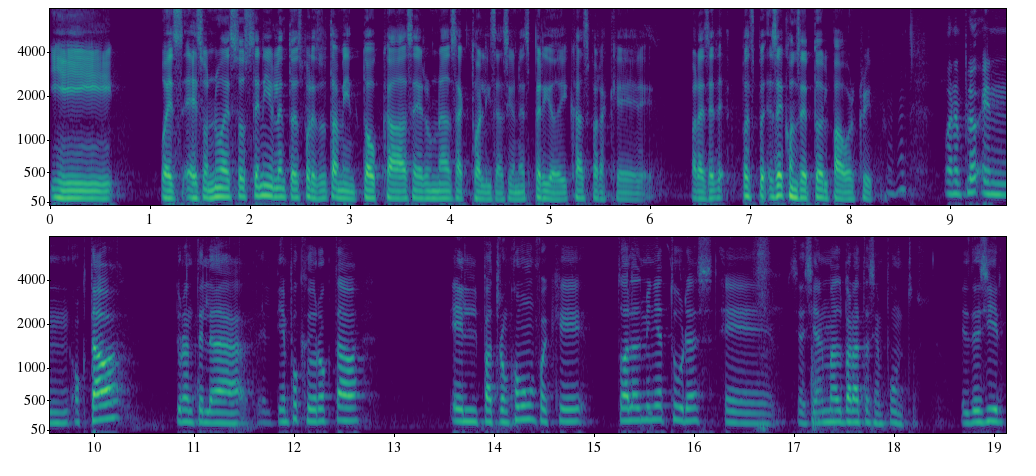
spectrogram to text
Y pues eso no es sostenible, entonces por eso también toca hacer unas actualizaciones periódicas para que para ese, pues, ese concepto del power creep. Por ejemplo, en octava, durante la, el tiempo que duró octava, el patrón común fue que todas las miniaturas eh, se hacían más baratas en puntos. Es decir,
